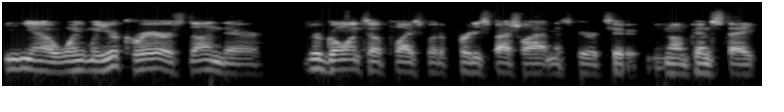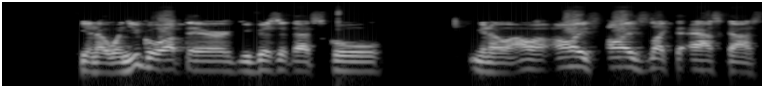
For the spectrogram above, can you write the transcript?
You know when, when your career is done there you're going to a place with a pretty special atmosphere too you know in penn state you know, when you go up there, you visit that school, you know, I always, always like to ask guys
